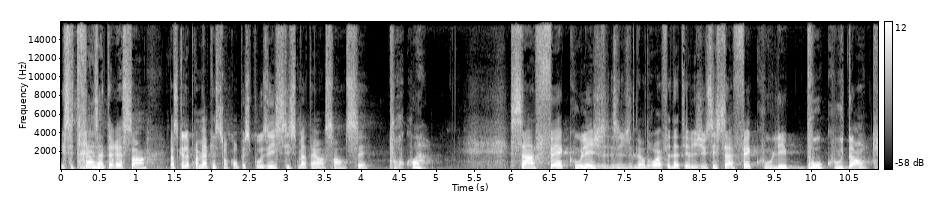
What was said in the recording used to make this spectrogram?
Et c'est très intéressant parce que la première question qu'on peut se poser ici ce matin ensemble, c'est pourquoi? Ça a fait couler, l'endroit a fait de la théologie aussi, ça a fait couler beaucoup d'encre.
